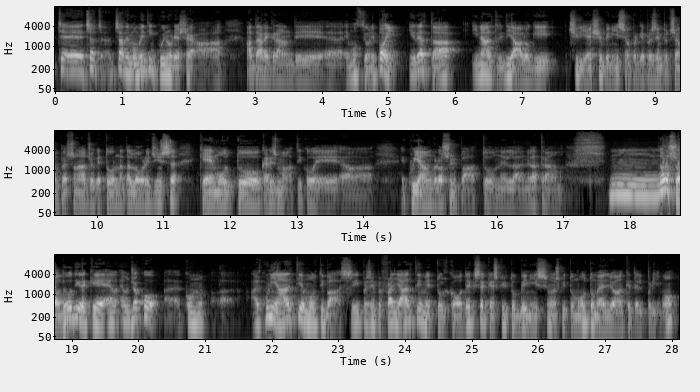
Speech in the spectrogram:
c'è, c'è- c'è- c'ha dei momenti in cui non riesce a, a- a dare grandi eh, emozioni. Poi, in realtà, in altri dialoghi ci riesce benissimo perché, per esempio, c'è un personaggio che torna dall'Origins che è molto carismatico e, eh, e qui ha un grosso impatto nella, nella trama. Mm, non lo so, devo dire che è, è un gioco eh, con eh, alcuni alti e molti bassi. Per esempio, fra gli alti metto il Codex che è scritto benissimo, è scritto molto meglio anche del primo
